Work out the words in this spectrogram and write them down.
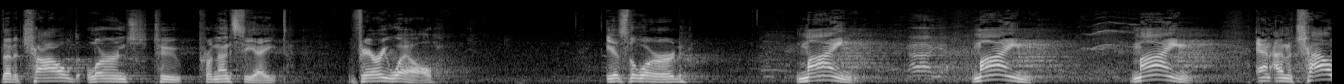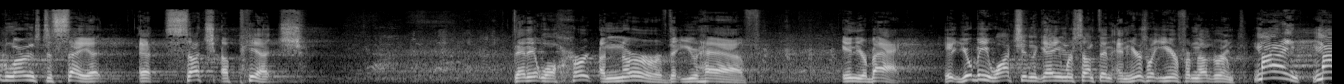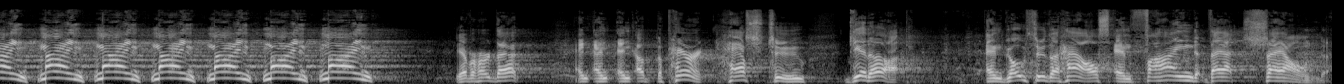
that a child learns to pronunciate very well is the word mine. Mine. Mine. And, and a child learns to say it at such a pitch that it will hurt a nerve that you have in your back. It, you'll be watching the game or something, and here's what you hear from another room Mine, mine, mine, mine, mine, mine, mine, mine. You ever heard that? And, and, and uh, the parent has to get up and go through the house and find that sound.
